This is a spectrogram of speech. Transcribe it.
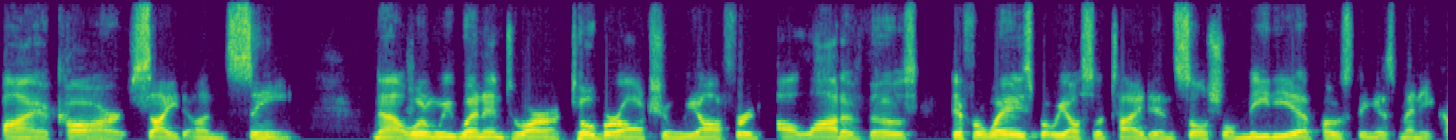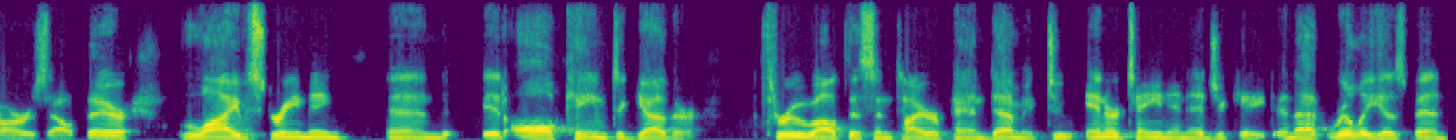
buy a car sight unseen. Now, when we went into our October auction, we offered a lot of those different ways, but we also tied in social media, posting as many cars out there, live streaming, and it all came together throughout this entire pandemic to entertain and educate. And that really has been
